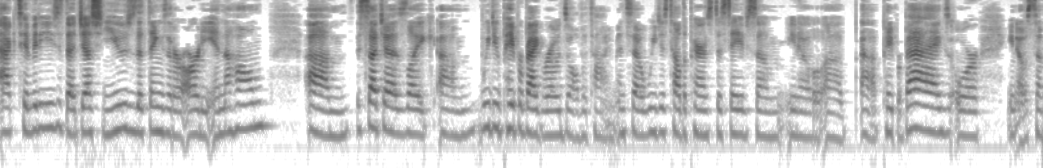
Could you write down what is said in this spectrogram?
activities that just use the things that are already in the home. Um, such as like um, we do paper bag roads all the time, and so we just tell the parents to save some, you know, uh, uh, paper bags or you know some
